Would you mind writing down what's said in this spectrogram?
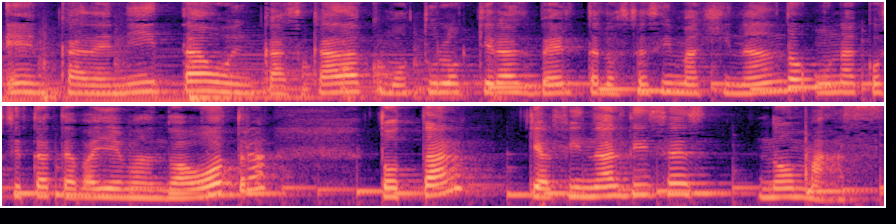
en cadenita o en cascada como tú lo quieras ver, te lo estés imaginando, una cosita te va llevando a otra, total, que al final dices, no más,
